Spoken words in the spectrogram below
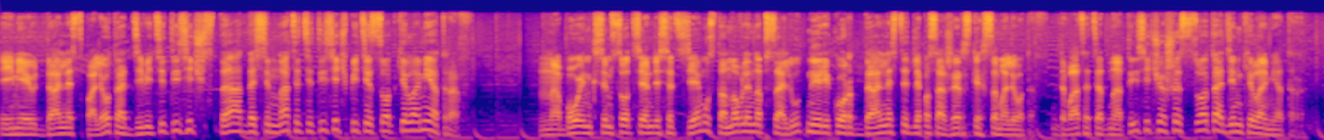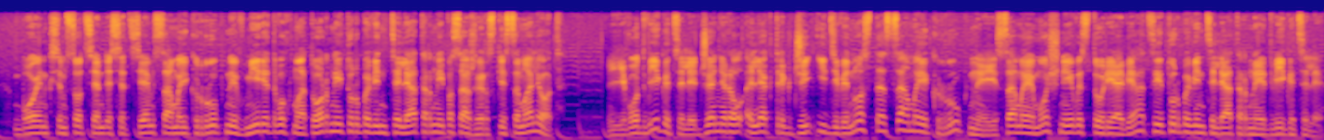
и имеют дальность полета от 9100 до 17500 километров. На Boeing 777 установлен абсолютный рекорд дальности для пассажирских самолетов – 21 601 километр. Boeing 777 – самый крупный в мире двухмоторный турбовентиляторный пассажирский самолет. Его двигатели General Electric GE90 – самые крупные и самые мощные в истории авиации турбовентиляторные двигатели.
